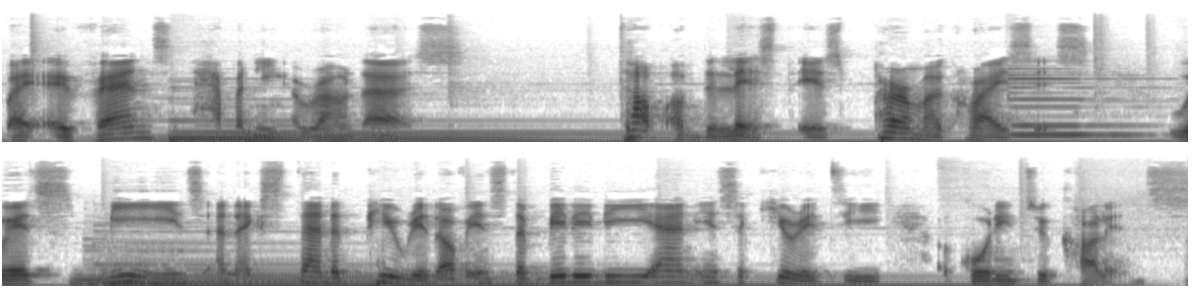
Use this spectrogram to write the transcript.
by events happening around us. Top of the list is permacrisis which means an extended period of instability and insecurity, according to Collins.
